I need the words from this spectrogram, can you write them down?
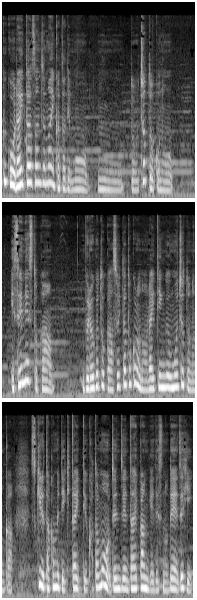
くこう、ライターさんじゃない方でも、うんと、ちょっとこの、SNS とか、ブログとかそういったところのライティングをもうちょっとなんかスキル高めていきたいっていう方も全然大歓迎ですので、ぜひ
